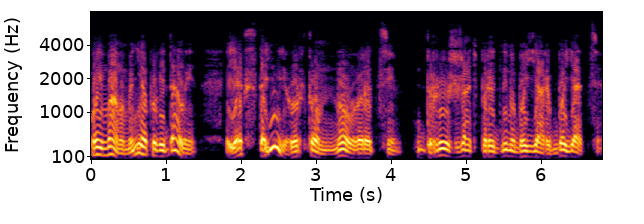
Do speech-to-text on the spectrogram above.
Ой, мамо, мені оповідали, як стають гуртом новгородці, дрижать перед ними бояри, бояться.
